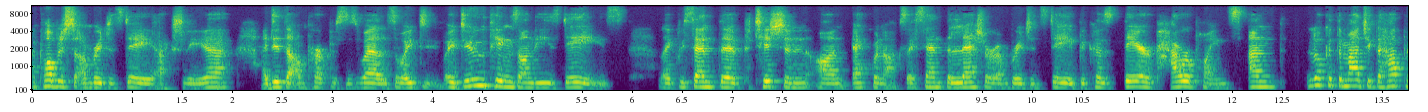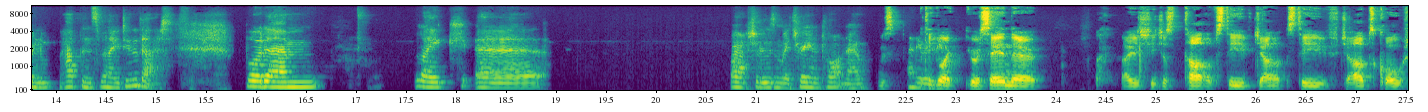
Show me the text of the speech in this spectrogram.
I published it on Brigid's Day, actually. Yeah, I did that on purpose as well. So I do, I do things on these days. Like we sent the petition on Equinox, I sent the letter on Brigid's Day because they're PowerPoints. And look at the magic that happen, happens when I do that. But um, like uh, I'm actually losing my train of thought now. Anyway. I think what you were saying there, I actually just thought of Steve jo- Steve Jobs' quote:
